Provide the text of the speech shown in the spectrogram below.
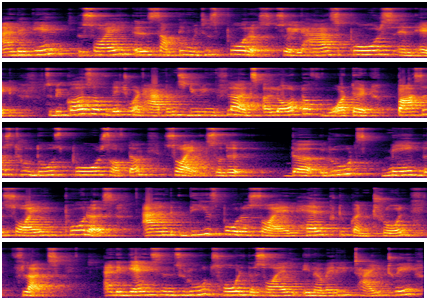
And again, the soil is something which is porous. So it has pores in it. So because of which what happens during floods, a lot of water passes through those pores of the soil. So the the roots make the soil porous and these porous soil help to control floods. And again, since roots hold the soil in a very tight way,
